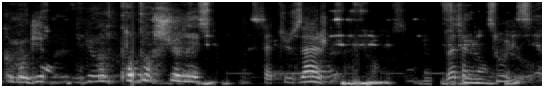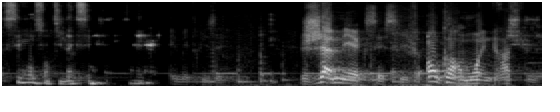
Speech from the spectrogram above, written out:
Comment dire, violence proportionnée. Cet usage être Violence policière, ces mots sont inacceptables. et maîtrisé. Jamais excessif, encore moins gratuit.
